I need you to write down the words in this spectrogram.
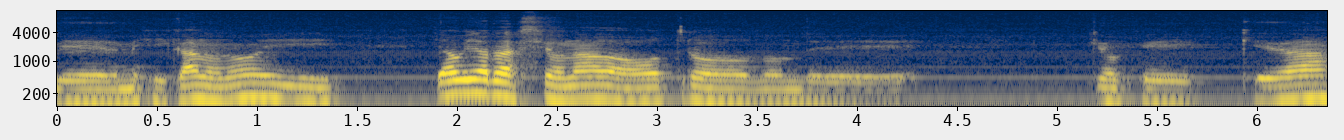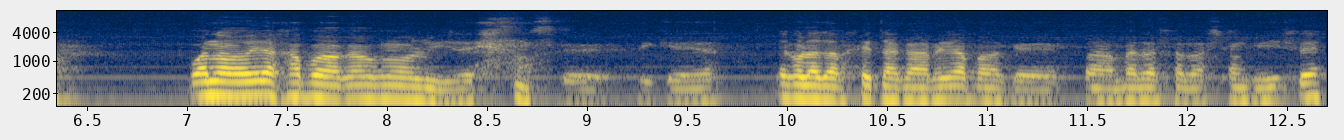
eh, mexicanos, ¿no? Y ya había reaccionado a otro donde creo que queda... Bueno, lo voy a dejar por acá, me olvidé, no sé si queda. Dejo la tarjeta acá arriba para que puedan ver esa reacción que hice.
